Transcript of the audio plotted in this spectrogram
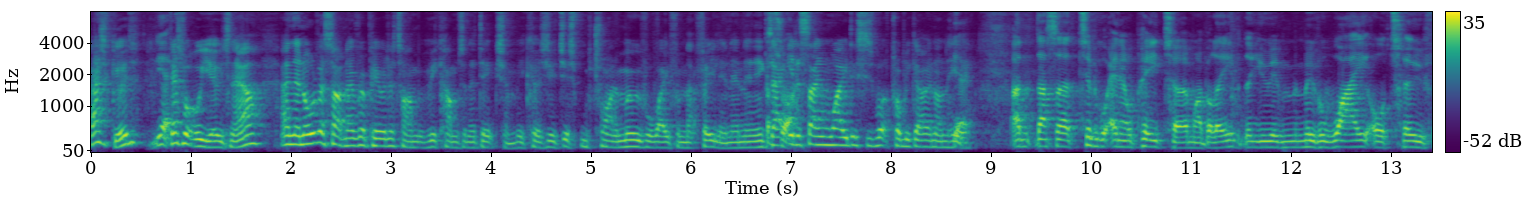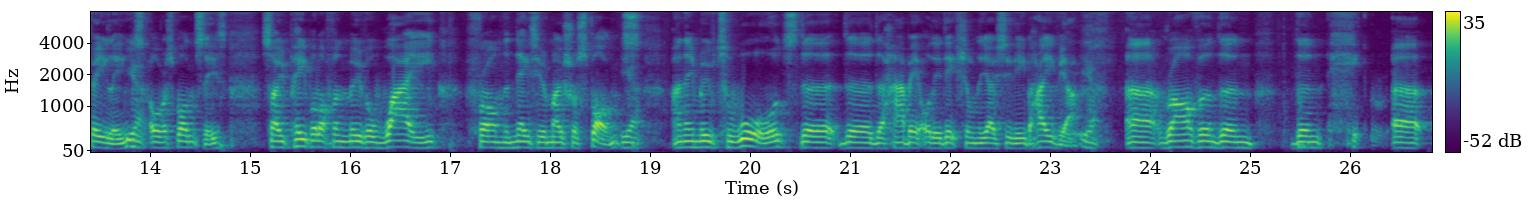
that's good. Yeah. that's what we'll use now." And then all of a sudden, over a period of time, it becomes an addiction because you're just trying to move away from that feeling. And in exactly right. the same way, this is what's probably going on here. Yeah, and that's a typical NLP term, I believe, that you move away or to feelings Yeah. or responses. So people often move away from the negative emotional response, Yeah. And they move towards the, the, the habit or the addiction or the OCD behaviour, Yeah. uh, rather than than uh,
